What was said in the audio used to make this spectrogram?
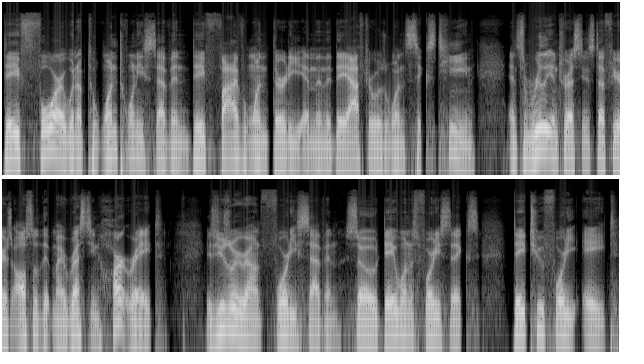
Day four, I went up to 127. Day five, 130. And then the day after was 116. And some really interesting stuff here is also that my resting heart rate is usually around 47. So day one was 46, day two, 48,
